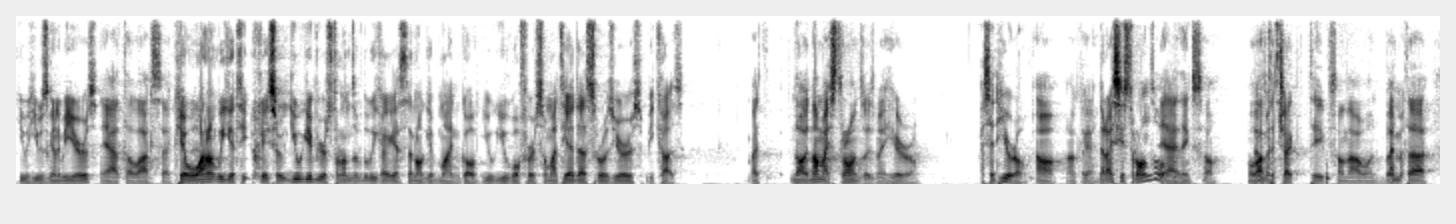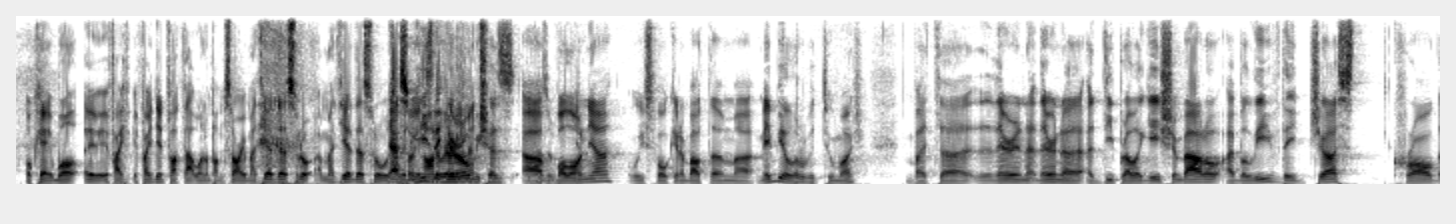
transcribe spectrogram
He, he was gonna be yours. Yeah, at the last second. Okay, well, why don't we get to? Okay, so you give your Strons of the week, I guess. Then I'll give mine. Go. You you go first. So Mattia Destro is yours because My, no, not my Stronzo. Is my hero. I said hero. Oh, okay. Did I say Stronzo? Yeah, I think so. We'll I have to check the tapes on that one. But uh, Okay, well, if I if I did fuck that one up, I'm sorry. Mattia Destro, Mattia Destro was yeah, so he's the hero because, uh, of- Bologna. We've spoken about them uh, maybe a little bit too much, but uh, they're in a, they're in a, a deep relegation battle. I believe they just crawled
